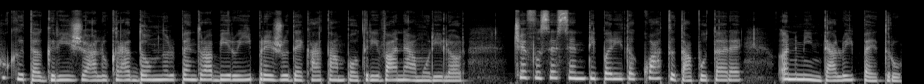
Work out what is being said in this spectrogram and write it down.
Cu câtă grijă a lucrat Domnul pentru a birui prejudecata împotriva neamurilor, ce fusese întipărită cu atâta putere în mintea lui Petru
